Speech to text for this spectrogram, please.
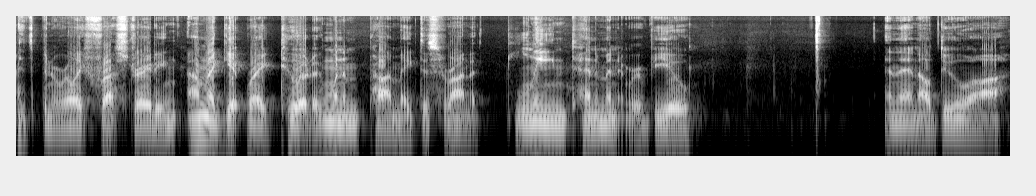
It's been really frustrating. I'm going to get right to it. I'm going to probably make this around a lean 10 minute review. And then I'll do uh,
